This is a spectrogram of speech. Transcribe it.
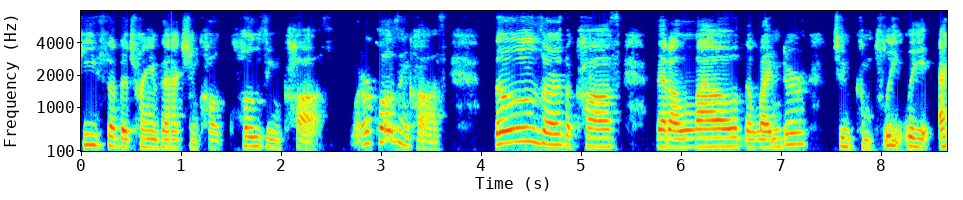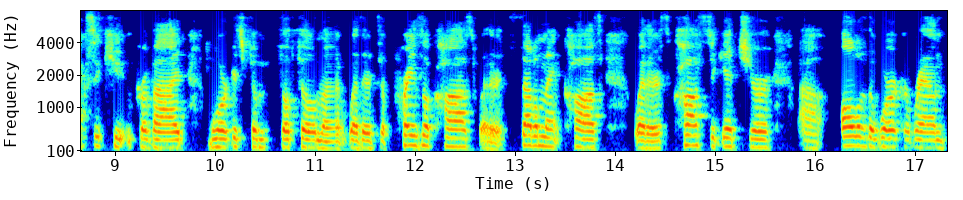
piece of the transaction called closing costs. What are closing costs? Those are the costs that allow the lender to completely execute and provide mortgage fulfillment, whether it's appraisal costs, whether it's settlement costs, whether it's cost to get your uh, all of the work around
